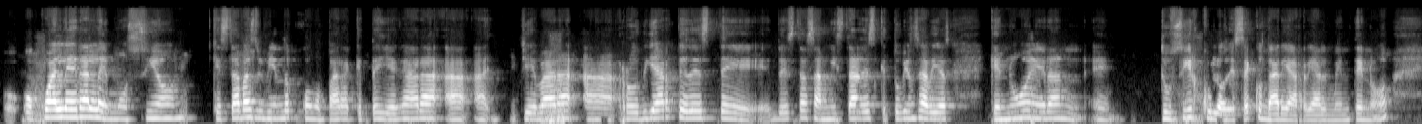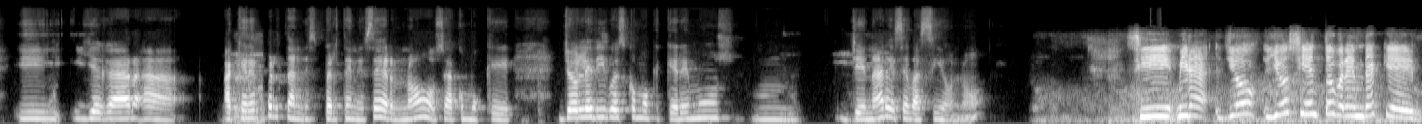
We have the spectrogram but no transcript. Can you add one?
o, o cuál era la emoción que estabas viviendo como para que te llegara a, llevar a, rodearte de, este, de estas amistades que tú bien sabías que no eran eh, tu círculo de secundaria realmente, ¿no? Y, llegar a, querer pertenecer, ¿no? O sea, como que yo le digo, es como que queremos mm, llenar ese vacío, ¿no? Sí, mira, yo, yo siento, Brenda, que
